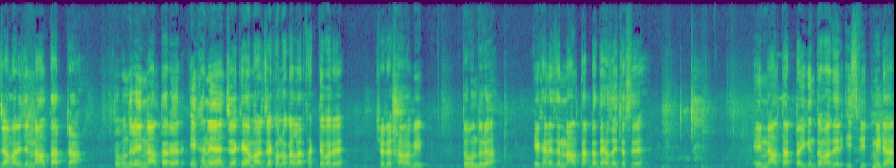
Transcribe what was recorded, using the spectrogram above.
যে আমার এই যে নাল তারটা, তো বন্ধুরা, এই নাল তারের এখানে যাকে আমার যে কোনো কালার থাকতে পারে, সেটা স্বাভাবিক। তো বন্ধুরা, এখানে যে নাল তারটা দেখা যাইতেছে এই নাল তারটাই কিন্তু আমাদের স্পিড মিটার।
